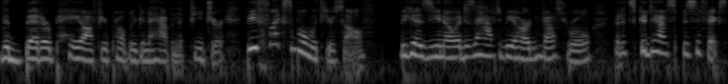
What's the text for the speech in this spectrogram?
the better payoff you're probably going to have in the future. Be flexible with yourself because you know it doesn't have to be a hard and fast rule, but it's good to have specifics.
